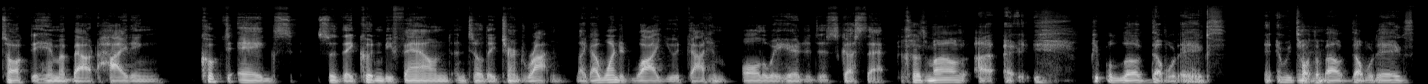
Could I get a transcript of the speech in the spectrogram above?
talk to him about hiding cooked eggs so they couldn't be found until they turned rotten. Like I wondered why you had got him all the way here to discuss that. because Miles, I, I, people love deviled eggs, and, we talked Mhm. about deviled eggs.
